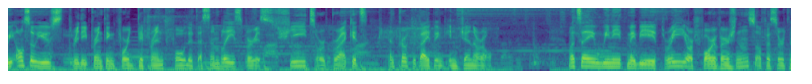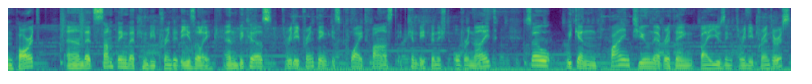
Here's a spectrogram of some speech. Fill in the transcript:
we also use 3D printing for different folded assemblies, various sheets or brackets, and prototyping in general. Let's say we need maybe three or four versions of a certain part, and that's something that can be printed easily. And because 3D printing is quite fast, it can be finished overnight, so we can fine-tune everything by using 3D printers,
